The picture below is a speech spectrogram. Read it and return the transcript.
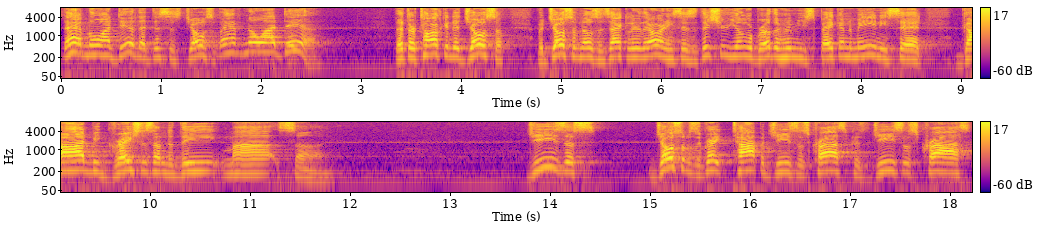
they have no idea that this is Joseph. They have no idea that they're talking to Joseph. But Joseph knows exactly who they are. And he says, Is this your younger brother whom you spake unto me? And he said, God be gracious unto thee, my son. Jesus, Joseph is a great type of Jesus Christ because Jesus Christ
